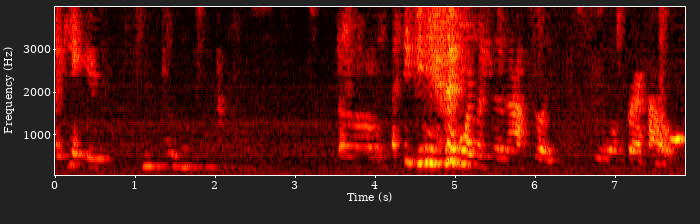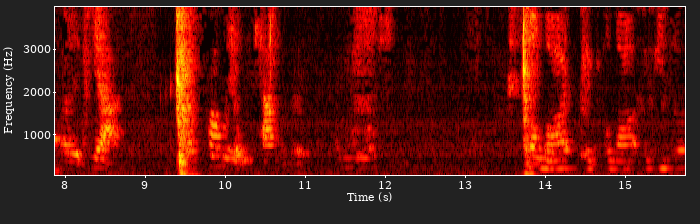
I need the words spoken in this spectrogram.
I can't hear you. Um, I think you need a bit more money than that to like do one for a house, but yeah, that's probably at least half of it. I mean, A lot, like a lot of pizza.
